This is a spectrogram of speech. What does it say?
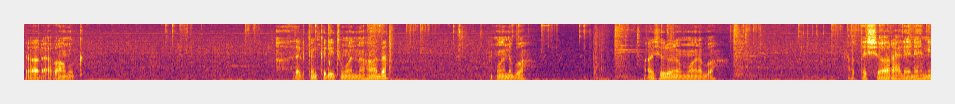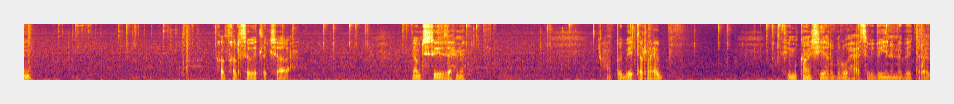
شارع غامق. هذا الكنكريت مالنا هذا. ما نباه هاي شو لونه؟ ما نباه حط الشارع لين هني. خلت خلت سويت لك شارع. قام تستوي زحمة. حط بيت الرعب. في مكان شير بروحه عسى يبين إنه بيت رعب.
